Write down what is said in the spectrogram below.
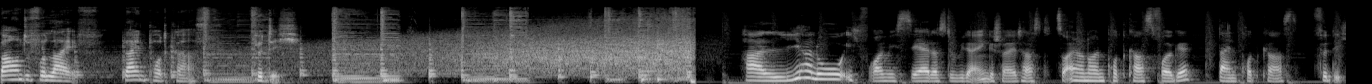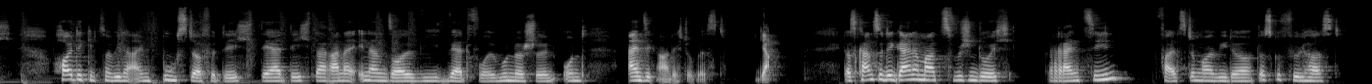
Bountiful Life, dein Podcast für dich. Hallo, ich freue mich sehr, dass du wieder eingeschaltet hast zu einer neuen Podcast-Folge, dein Podcast für dich. Heute gibt es mal wieder einen Booster für dich, der dich daran erinnern soll, wie wertvoll, wunderschön und einzigartig du bist. Ja, das kannst du dir gerne mal zwischendurch reinziehen, falls du mal wieder das Gefühl hast,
